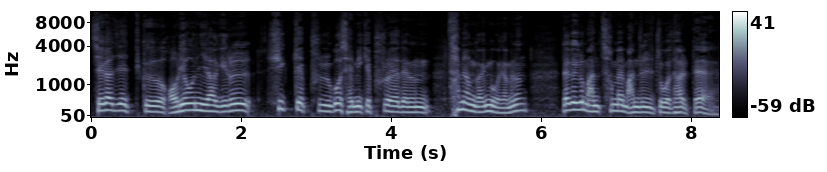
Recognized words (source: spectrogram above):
제가 이제 그 어려운 이야기를 쉽게 풀고 재미있게 풀어야 되는 사명감이 뭐냐면은 내가 이걸 만, 처음에 만들고자 할 때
